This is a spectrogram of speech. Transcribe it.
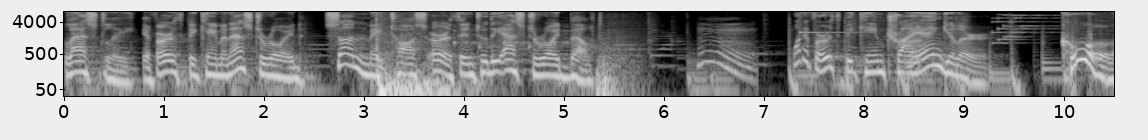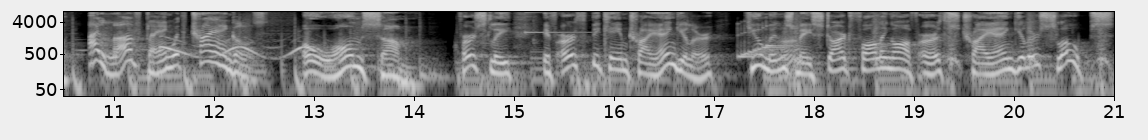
Lastly, if Earth became an asteroid, Sun may toss Earth into the asteroid belt. Hmm. What if Earth became triangular? Cool. I love playing with triangles. Oh, AumSum. Firstly, if Earth became triangular, humans may start falling off Earth's triangular slopes.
